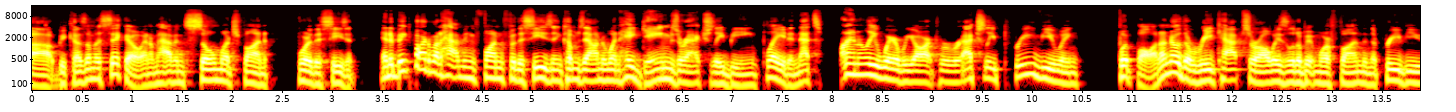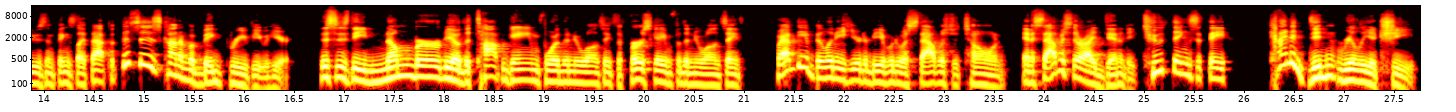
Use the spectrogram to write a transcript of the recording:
uh, because I'm a sicko and I'm having so much fun for the season. And a big part about having fun for the season comes down to when, hey, games are actually being played. And that's finally where we are, where we're actually previewing football. And I know the recaps are always a little bit more fun than the previews and things like that, but this is kind of a big preview here. This is the number, you know, the top game for the New Orleans Saints, the first game for the New Orleans Saints, who have the ability here to be able to establish a tone and establish their identity. Two things that they kind of didn't really achieve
